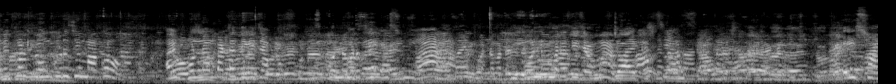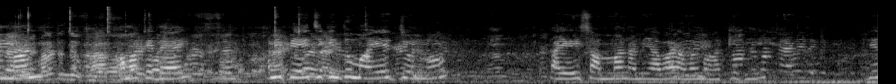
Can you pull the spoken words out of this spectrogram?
অনেকবার ফোন করেছি মাকে আমি ফোন নাম্বারটা দিয়ে যাব। ফোন নাম্বার দিয়ে হ্যাঁ হ্যাঁ। ফোন নাম্বারটা ফোন নাম্বারটা দিয়ে মা। জয় কৃষ্ণ। এই সম্মান আমাকে দেয়। আমি পেয়েছি কিন্তু মায়ের জন্য। তাই এই সম্মান আমি আবার আমার মাকে দিই। যে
